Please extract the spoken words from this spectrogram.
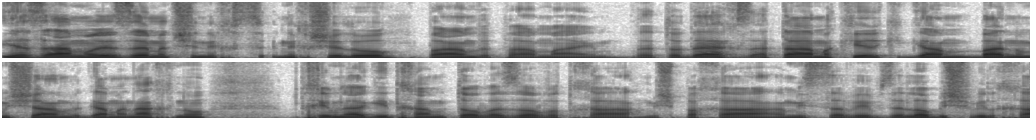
יזם או יזמת שנכשלו פעם ופעמיים. ואתה יודע, אתה מכיר, כי גם באנו משם וגם אנחנו, מתחילים להגיד לך, טוב, עזוב אותך, משפחה מסביב, זה לא בשבילך.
